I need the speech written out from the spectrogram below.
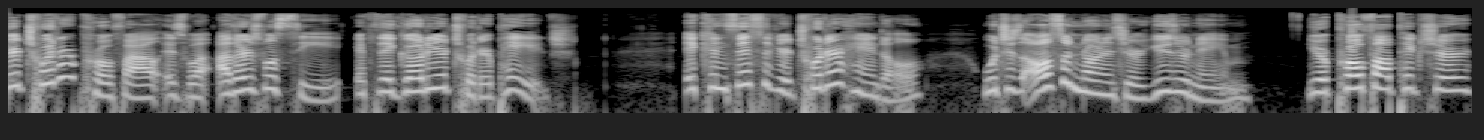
Your Twitter profile is what others will see if they go to your Twitter page. It consists of your Twitter handle, which is also known as your username, your profile picture,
